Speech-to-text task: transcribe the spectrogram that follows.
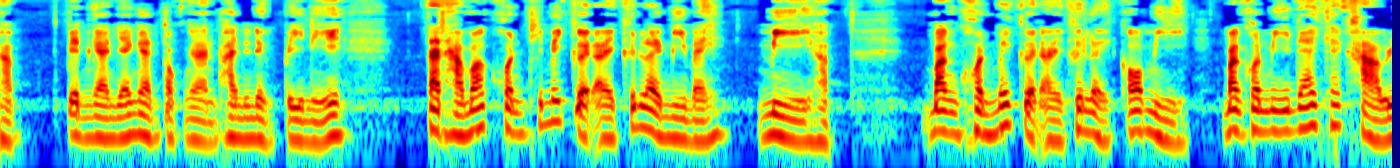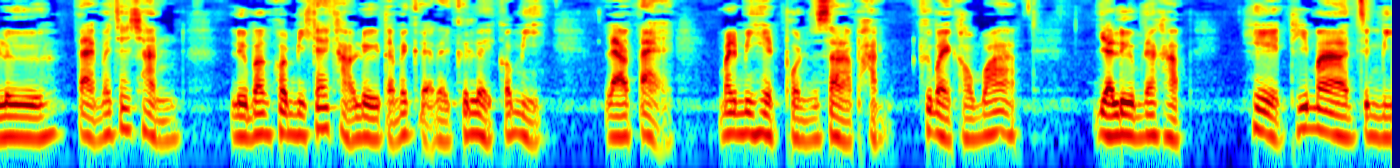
ครับ เป็นงานย้ายงานตกงานภายในหนึ่งปีนี้ แต่ถามว่าคนที่ไม่เกิดอะไรขึ้นเลยมีไหม มีครับ บางคนไม่เกิดอะไรขึ้นเลยก็มี บางคนมีได้แค่ข่าวลือ แต่ไม่ใช่ฉัน หรือบางคนมีแค่ข่าวลือแต่ไม่เกิดอะไรขึ้นเลยก็มี แล้วแต่มันมีเหตุผลสารพัดคือหมายความว่า อย่าลืมนะครับ เหตุที่มาจึงมี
